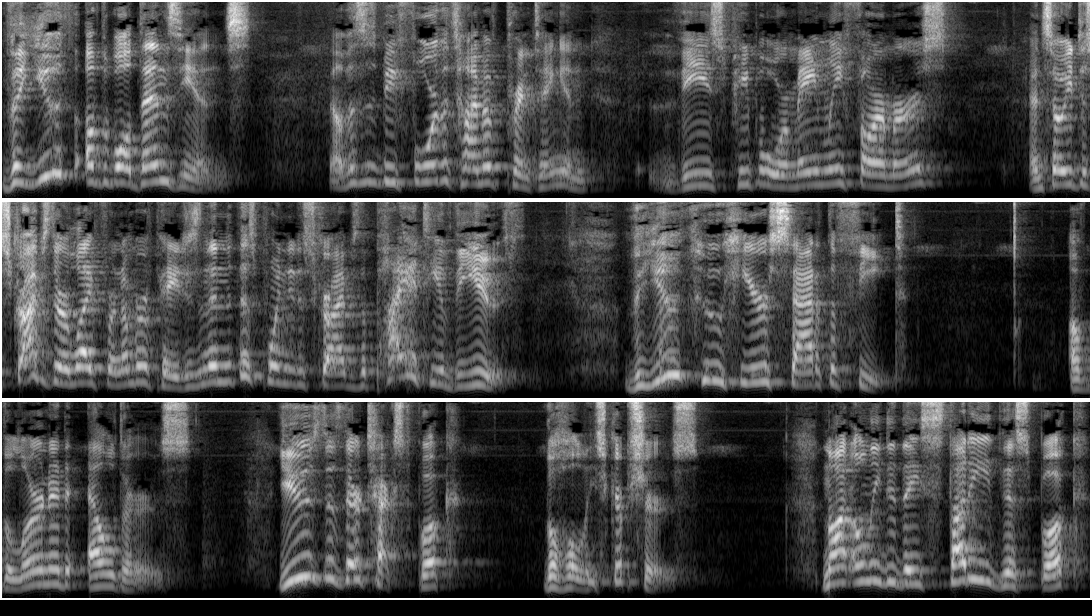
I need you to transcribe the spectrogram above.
the youth of the Waldensians now, this is before the time of printing, and these people were mainly farmers. And so he describes their life for a number of pages, and then at this point he describes the piety of the youth. The youth who here sat at the feet of the learned elders used as their textbook the Holy Scriptures. Not only did they study this book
